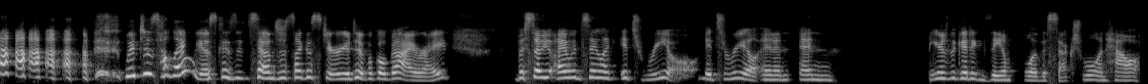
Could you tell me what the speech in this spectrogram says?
which is hilarious because it sounds just like a stereotypical guy, right? But so I would say, like, it's real, it's real. And, and, here's a good example of a sexual and how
